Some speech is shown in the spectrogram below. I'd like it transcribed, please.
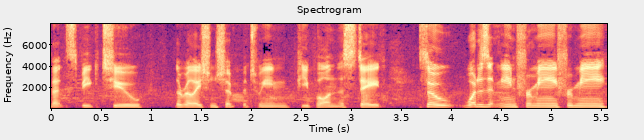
that speak to the relationship between people and the state. So, what does it mean for me? For me,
